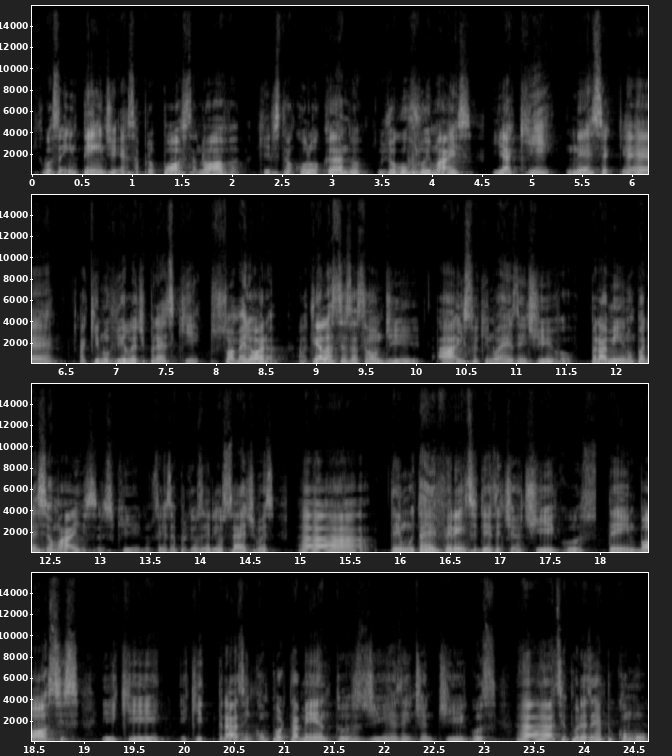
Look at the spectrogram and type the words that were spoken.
que você entende essa proposta nova que eles estão colocando, o jogo flui mais. E aqui, nesse, é, aqui no Village, parece que só melhora. Aquela sensação de, ah, isso aqui não é Resident Evil, para mim não pareceu mais. Acho que, não sei se é porque eu zerei o 7, mas uh, tem muita referência de Resident antigos, tem bosses e que, e que trazem comportamentos de Resident antigos. Assim, por exemplo, como,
